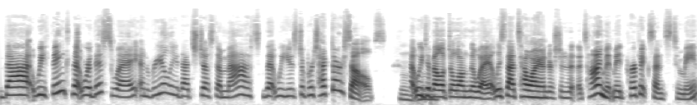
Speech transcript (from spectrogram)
that we think that we're this way and really that's just a mask that we use to protect ourselves mm-hmm. that we mm-hmm. developed along the way at least that's how i understood it at the time it made perfect sense to me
